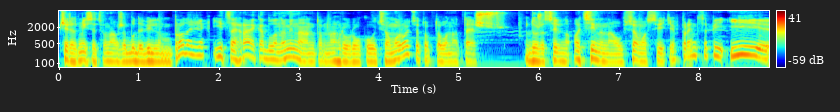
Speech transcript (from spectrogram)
через місяць вона вже буде в вільному продажі. І це гра, яка була номінантом на гру року у цьому році, тобто вона теж. Дуже сильно оцінена у всьому світі, в принципі, і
